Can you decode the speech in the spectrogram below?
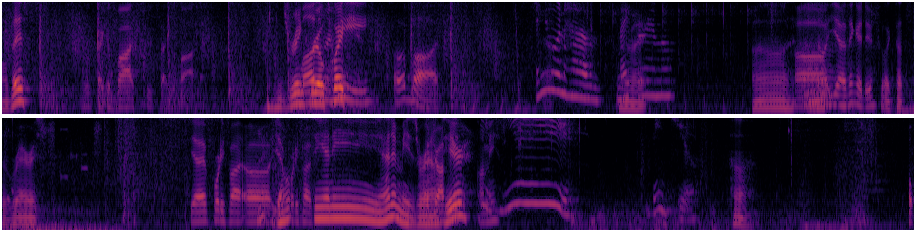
All this. Looks like a bot, shoots like a bot. Drink Must real quick. be A bot. Anyone have sniper Alright. ammo? Uh, Uh, no. yeah, I think I do. I feel like that's the rarest. Yeah, I have 45. Uh, I yeah, don't 45. see any enemies around here. it on me. Yay! Thank you. Huh. Oh,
